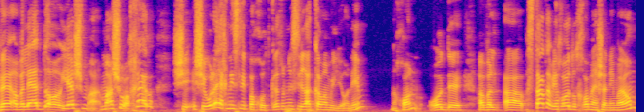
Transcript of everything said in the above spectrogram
ו- אבל לידו יש משהו אחר, ש- שאולי יכניס לי פחות כסף, יכניס לי רק כמה מיליונים, נכון? עוד, אה, אבל הסטארט-אפ יכול להיות עוד חמש שנים היום,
